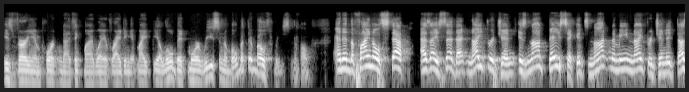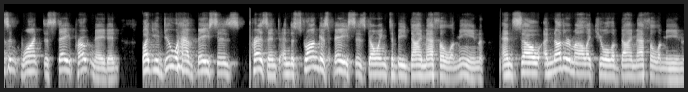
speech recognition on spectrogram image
is very important. I think my way of writing it might be a little bit more reasonable, but they're both reasonable. And in the final step, as I said, that nitrogen is not basic. It's not an amine nitrogen. It doesn't want to stay protonated, but you do have bases present, and the strongest base is going to be dimethylamine. And so another molecule of dimethylamine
